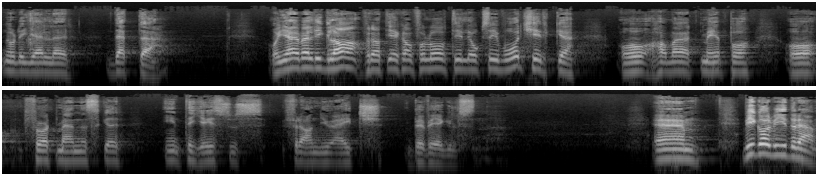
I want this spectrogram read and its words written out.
når det gjelder dette. Og jeg er veldig glad for at jeg kan få lov til også i vår kirke å ha vært med på og ført mennesker inn til Jesus fra New Age-bevegelsen. Eh, vi går videre,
